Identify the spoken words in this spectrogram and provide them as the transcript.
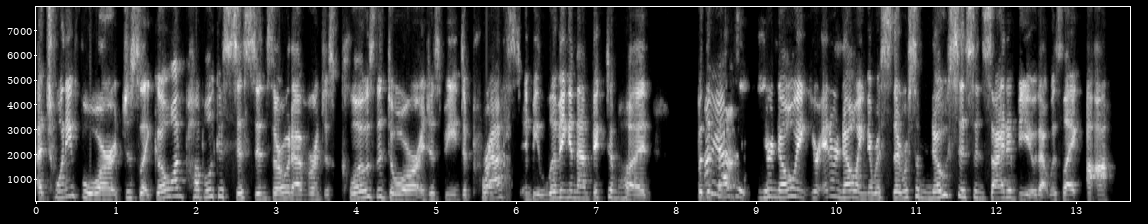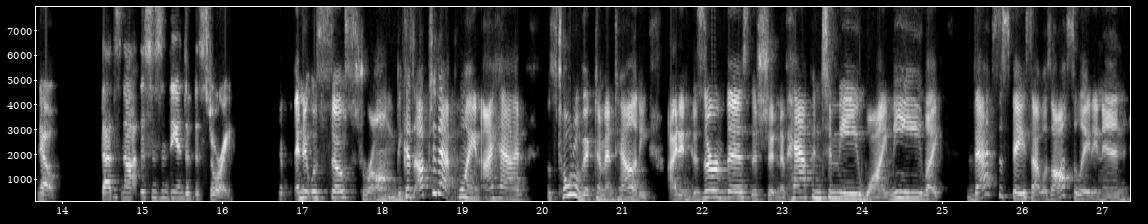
at 24 just like go on public assistance or whatever and just close the door and just be depressed and be living in that victimhood but the oh, fact yeah. that you're knowing your inner knowing there was there was some gnosis inside of you that was like uh-uh no that's not this isn't the end of the story. And it was so strong because up to that point i had was total victim mentality. I didn't deserve this this shouldn't have happened to me why me? Like that's the space i was oscillating in and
